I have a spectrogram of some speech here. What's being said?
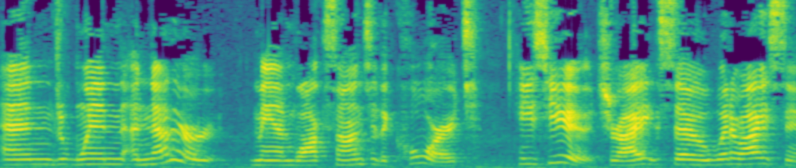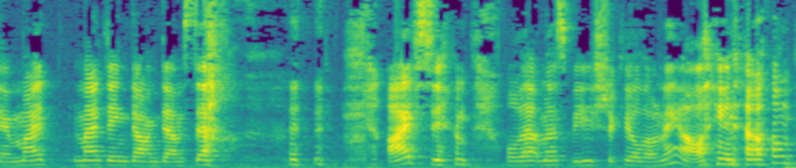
And when another man walks onto the court, he's huge, right? So what do I assume? My my ding dong dumb self. I assume, well, that must be Shaquille O'Neal, you know?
